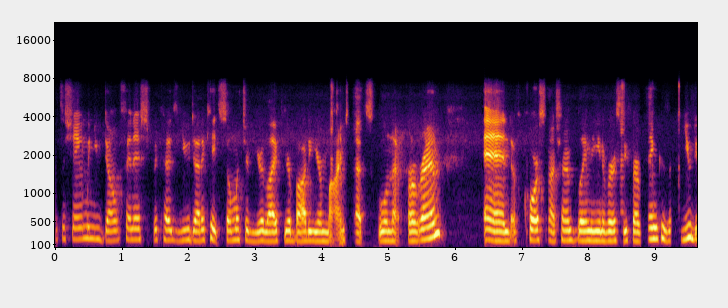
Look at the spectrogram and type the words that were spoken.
it's a shame when you don't finish because you dedicate so much of your life, your body, your mind to that school and that program. And of course, I'm not trying to blame the university for everything because you do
